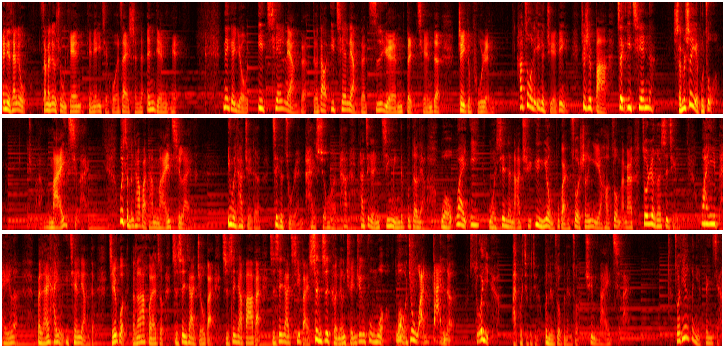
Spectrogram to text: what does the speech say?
恩典三六五，三百六十五天，天天一起活在神的恩典里面。那个有一千两的得到一千两的资源本钱的这个仆人，他做了一个决定，就是把这一千呢，什么事也不做，就把它埋起来。为什么他把它埋起来呢？因为他觉得这个主人太凶了，他他这个人精明的不得了。我万一我现在拿去运用，不管做生意也好，做买卖，做任何事情，万一赔了，本来还有一千两的，结果等到他回来之后，只剩下九百，只剩下八百，只剩下七百，甚至可能全军覆没，哇，我就完蛋了。所以，哎，不行不行，不能做不能做，去买起来。昨天和你分享。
